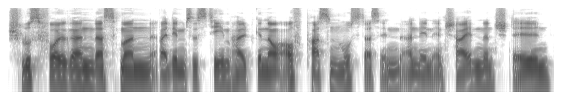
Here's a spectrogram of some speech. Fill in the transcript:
Schlussfolgern, dass man bei dem System halt genau aufpassen muss, dass in, an den entscheidenden Stellen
